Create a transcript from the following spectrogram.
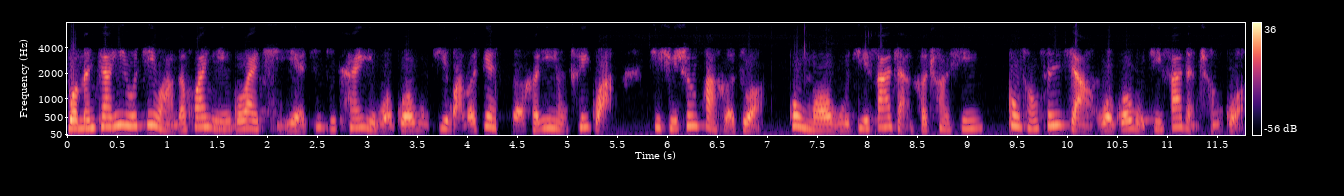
我们将一如既往地欢迎国外企业积极参与我国 5G 网络建设和应用推广，继续深化合作，共谋 5G 发展和创新，共同分享我国 5G 发展成果。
